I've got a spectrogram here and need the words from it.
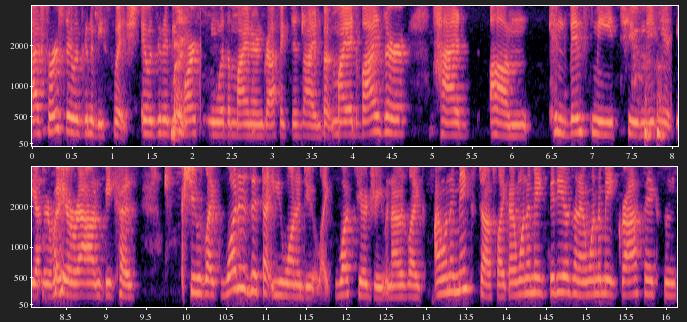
at first it was going to be switched. It was going to be Right. marketing with a minor in graphic design, but my advisor had um, convinced me to make it the other way around because she was like, "What is it that you want to do? Like, what's your dream?" And I was like, "I want to make stuff. Like, I want to make videos and I want to make graphics and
